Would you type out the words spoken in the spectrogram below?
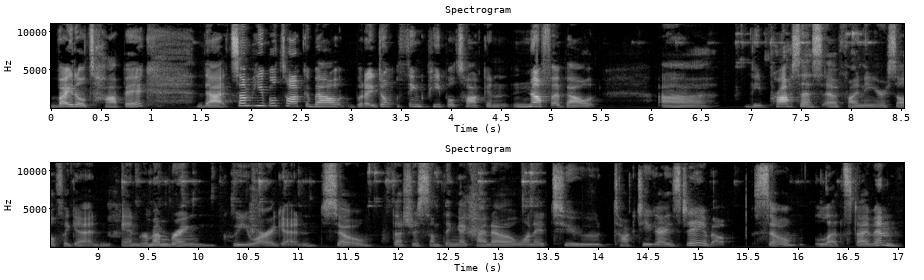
vital topic that some people talk about, but I don't think people talk enough about uh, the process of finding yourself again and remembering who you are again. So that's just something I kind of wanted to talk to you guys today about. So let's dive in.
